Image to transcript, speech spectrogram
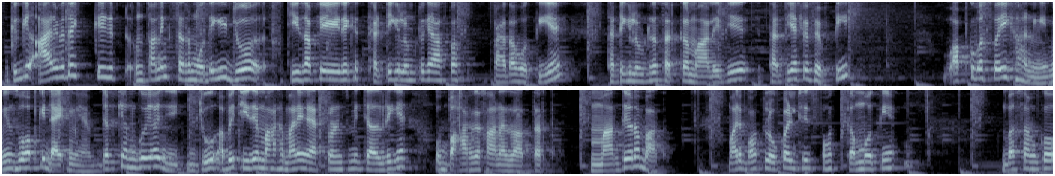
क्योंकि आयुर्वेदिक की इंसान एक टर्म होती है कि जो चीज़ आपके एरिया के थर्टी किलोमीटर के आसपास पैदा होती है, थर्टी किलोमीटर का सर्कल मार लीजिए, थर्टी या फिर फिफ्टी आपको बस वही खानी है मीन्स वो आपकी डाइट में है। जबकि हमको यार जो अभी चीज़ें मार हमारे रेस्टोरेंट्स में चल रही हैं, वो बाहर का खाना ज़्यादातर मानते हो ना बात? हमारी बहुत लोकल डिशेज बहुत कम होती हैं, बस हमको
